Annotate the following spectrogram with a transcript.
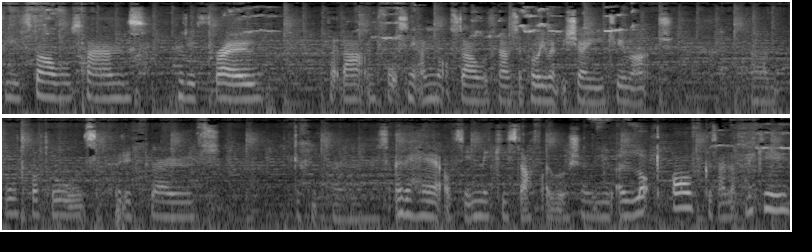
For you Star Wars fans, hooded throw, like that. Unfortunately, I'm not a Star Wars fan, so I probably won't be showing you too much. Um, water bottles, hooded throws, different throws. Over here, obviously Mickey stuff I will show you a lot of because I love Mickey,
